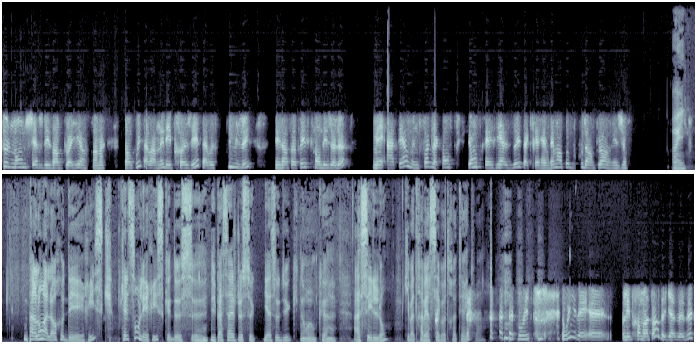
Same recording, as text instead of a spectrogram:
tout le monde cherche des employés en ce moment. Donc, oui, ça va amener des projets, ça va stimuler les entreprises qui sont déjà là. Mais à terme, une fois que la construction serait réalisée, ça créerait vraiment pas beaucoup d'emplois en région. Oui. Parlons alors des risques. Quels sont les risques de ce, du passage de ce gazoduc donc euh, assez long qui va traverser votre territoire Oui, oui, ben, euh, les promoteurs de gazoduc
